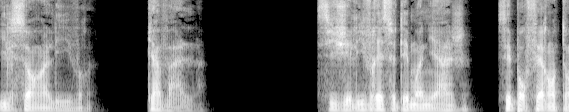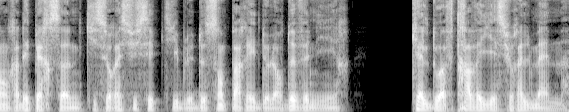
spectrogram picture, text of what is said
il sort un livre, Cavale. Si j'ai livré ce témoignage, c'est pour faire entendre à des personnes qui seraient susceptibles de s'emparer de leur devenir qu'elles doivent travailler sur elles-mêmes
